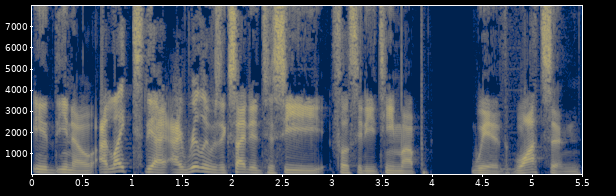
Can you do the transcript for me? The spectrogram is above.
you know, I liked the. I, I really was excited to see Felicity team up with Watson,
